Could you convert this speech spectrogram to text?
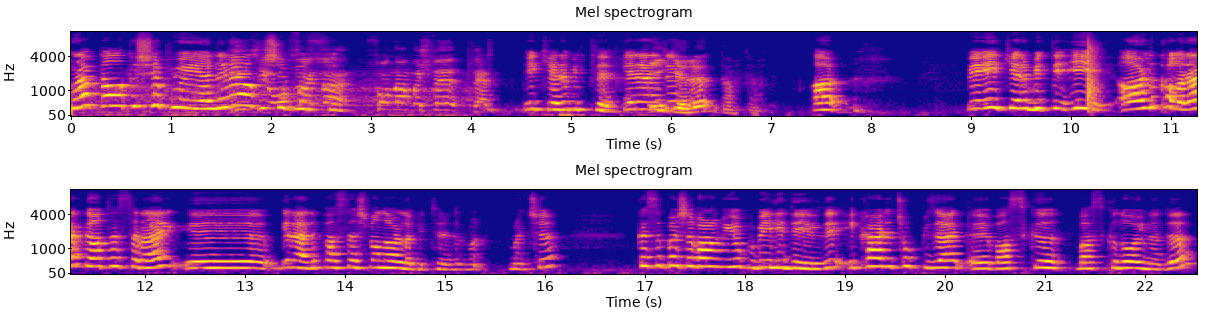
Burak da alkış yapıyor ya. Nereye alkış yapıyorsun? Sonlanmıştı. İlk yarı bitti. Genelde İlk yarı tamam tamam. Ar- ve ilk yarı bitti. İyi ağırlık olarak Galatasaray e, genelde paslaşmalarla bitirdi ma- maçı. Kasımpaşa var mı yok mu belli değildi. Icardi çok güzel e, baskı baskılı oynadı.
